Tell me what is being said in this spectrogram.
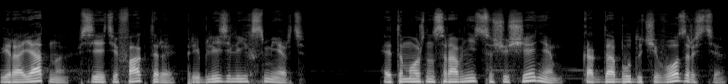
Вероятно, все эти факторы приблизили их смерть. Это можно сравнить с ощущением, когда, будучи в возрасте,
